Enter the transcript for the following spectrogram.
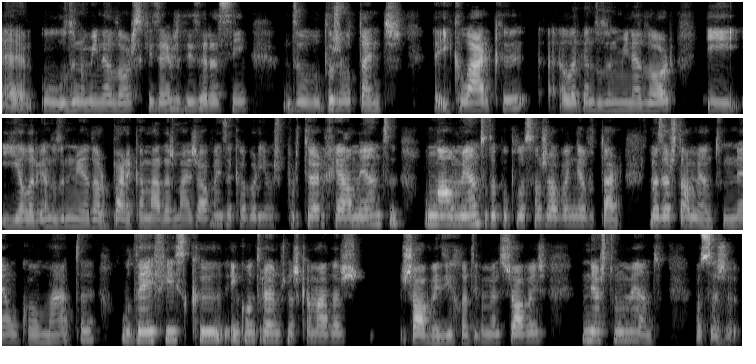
uh, o denominador, se quisermos dizer assim, do, dos votantes. E claro que, alargando o denominador e, e, alargando o denominador para camadas mais jovens, acabaríamos por ter realmente um aumento da população jovem a votar. Mas este aumento não colmata o déficit que encontramos nas camadas jovens e relativamente jovens neste momento. Ou seja,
